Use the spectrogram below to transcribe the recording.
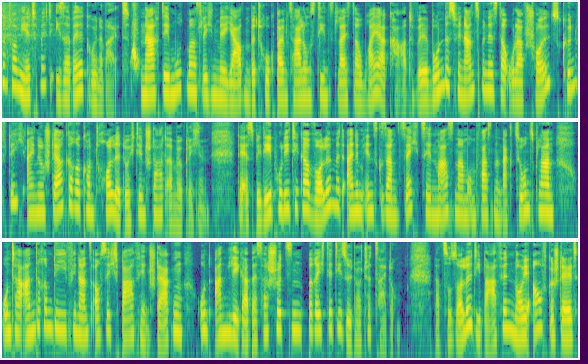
informiert mit Isabel Grünewald. Nach dem mutmaßlichen Milliardenbetrug beim Zahlungsdienstleister Wirecard will Bundesfinanzminister Olaf Scholz künftig eine stärkere Kontrolle durch den Staat ermöglichen. Der SPD-Politiker wolle mit einem insgesamt 16 Maßnahmen umfassenden Aktionsplan unter anderem die Finanzaufsicht BaFin stärken und Anleger besser schützen, berichtet die Süddeutsche Zeitung. Dazu solle die BaFin neu aufgestellt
